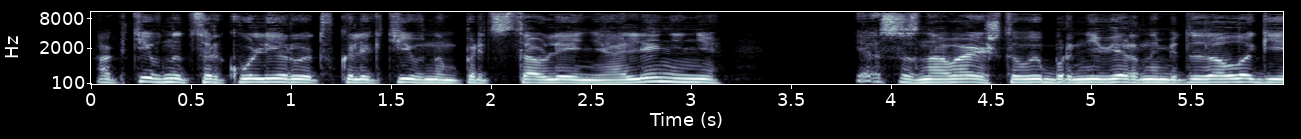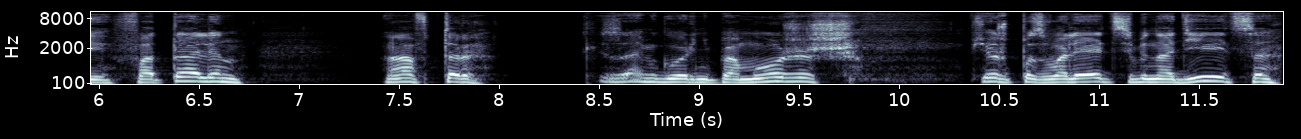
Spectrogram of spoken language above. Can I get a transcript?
активно циркулирует в коллективном представлении о Ленине, и осознавая, что выбор неверной методологии фатален, автор «Слезами горе не поможешь» все же позволяет себе надеяться,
